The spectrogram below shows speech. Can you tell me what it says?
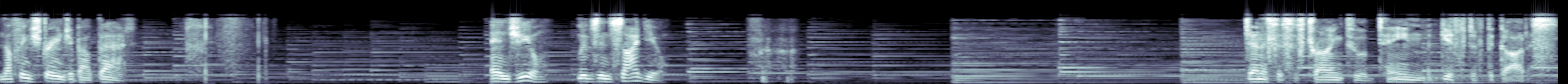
Nothing strange about that. Angeal lives inside you. Genesis is trying to obtain the gift of the goddess.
